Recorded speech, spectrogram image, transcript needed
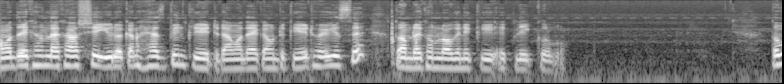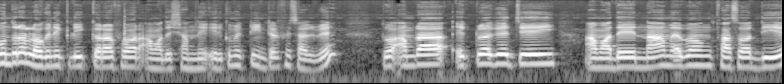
আমাদের এখানে লেখা আসছে your account has been created আমাদের অ্যাকাউন্টে ক্রিয়েট হয়ে গেছে, তো আমরা এখন লগ ইনে ক্লিক করব। তো বন্ধুরা লগ ইনে ক্লিক করার পর আমাদের সামনে এরকম একটি ইন্টারফেস আসবে। তো আমরা একটু আগে যেই আমাদের নাম এবং পাসওয়ার্ড দিয়ে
